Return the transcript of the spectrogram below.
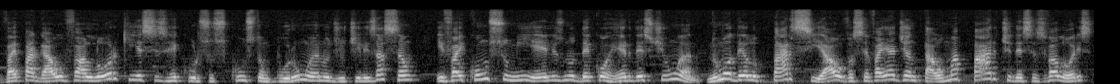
vai pagar o valor que esses recursos custam por um ano de utilização e vai consumir eles no decorrer deste um ano. No modelo parcial, você vai adiantar uma parte desses valores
